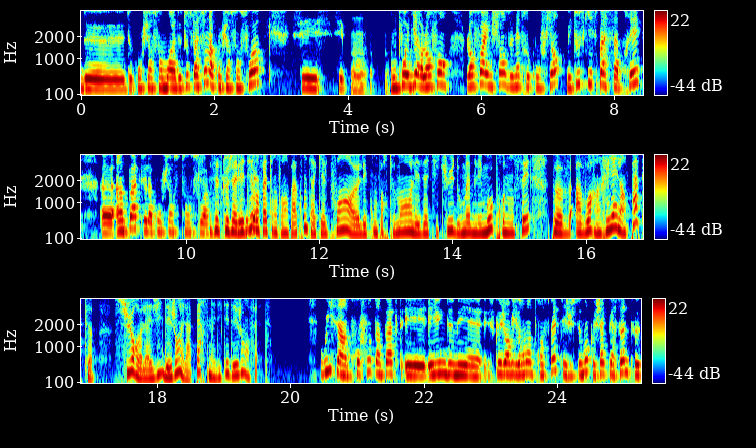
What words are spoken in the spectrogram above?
de, confiance en moi? De toute façon, la confiance en soi, c'est, on, pourrait dire l'enfant, l'enfant a une chance de n'être confiant, mais tout ce qui se passe après euh, impacte la confiance en soi. C'est ce que j'allais dire. En fait, on se rend pas compte à quel point euh, les comportements, les attitudes ou même les mots prononcés peuvent avoir un réel impact sur la vie des gens et la personnalité des gens, en fait oui, ça a un profond impact. Et, une de mes, ce que j'ai envie vraiment de transmettre, c'est justement que chaque personne peut,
